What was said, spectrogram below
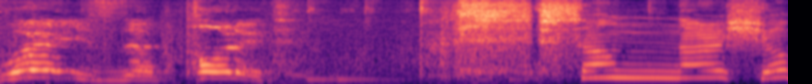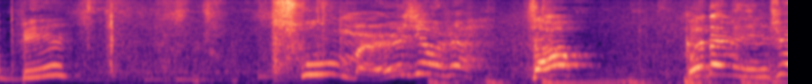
Where is the toilet？上哪儿小便？出门就是。走，哥带着你们去。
